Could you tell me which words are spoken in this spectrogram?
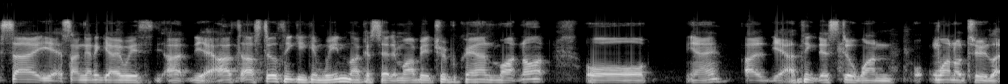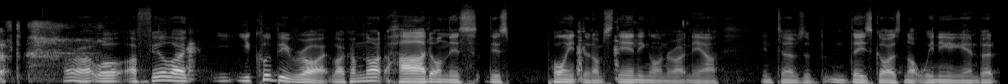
So, yes, I'm going to go with, uh, yeah, I, I still think he can win. Like I said, it might be a triple crown, might not. Or, you know, I, yeah, I think there's still one, one or two left. All right. Well, I feel like you could be right. Like I'm not hard on this this point that I'm standing on right now in terms of these guys not winning again, but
